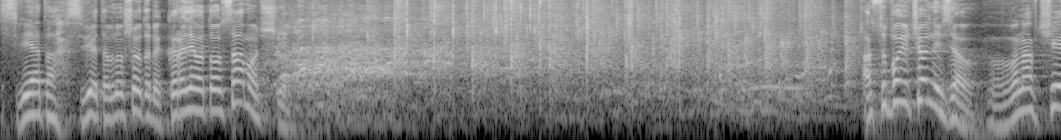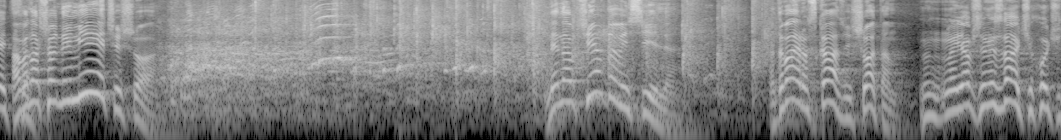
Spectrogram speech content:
Свята. Свята, воно що в тебе? Королева того самого чи що? А з собою чого не взяв? Вона вчиться. А вона що не вміє чи що? Не навчив до весілля? А давай розказуй, що там? Ну, ну я вже не знаю, чи хочу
